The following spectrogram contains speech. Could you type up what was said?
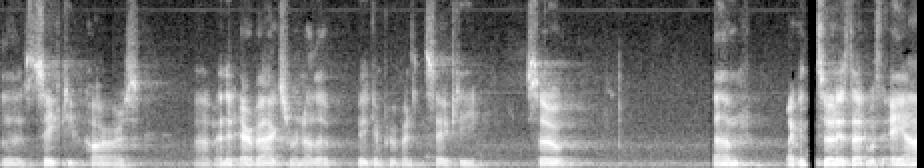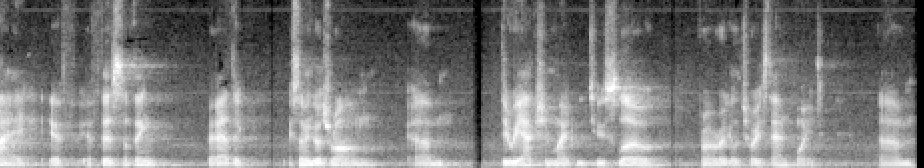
the safety of cars. Um, and that airbags were another big improvement in safety. So um, my concern is that with AI, if, if there's something bad, that, if something goes wrong, um, the reaction might be too slow from a regulatory standpoint. Um,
